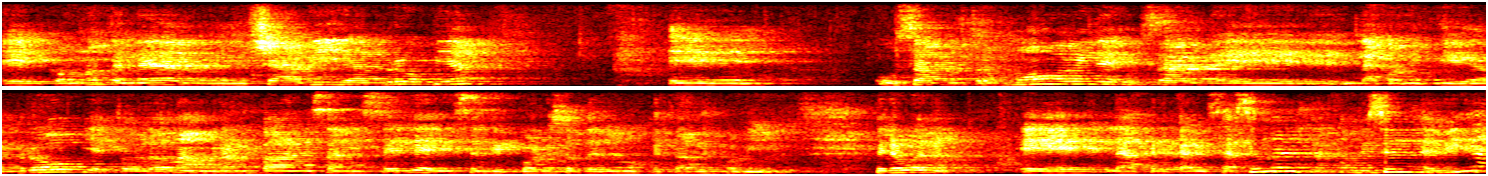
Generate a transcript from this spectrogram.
eh, con no tener eh, ya vida propia usar nuestros móviles, usar la conectividad propia y todo lo demás. Ahora nos pagan esa miseria y dicen que por eso tenemos que estar disponibles. Pero bueno, la precarización de nuestras condiciones de vida,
